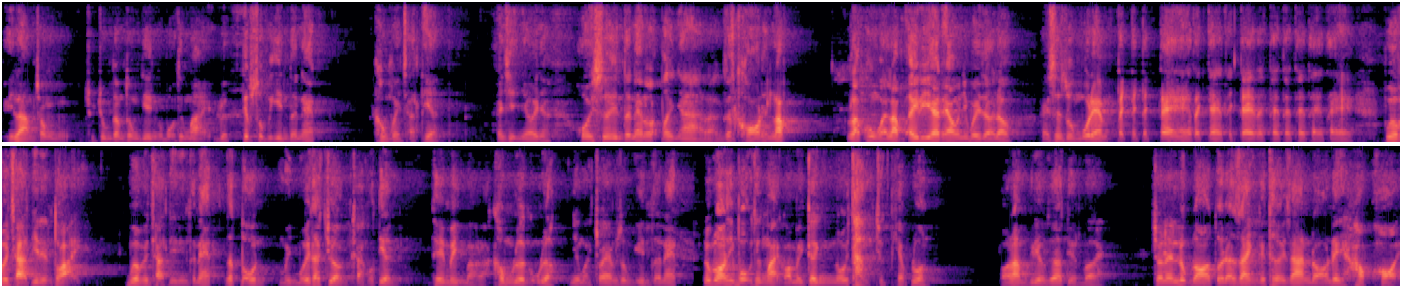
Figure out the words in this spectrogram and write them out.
vì làm trong trung tâm thông tin của bộ thương mại được tiếp xúc với internet. Không phải trả tiền. Anh chị nhớ nhé hồi xưa internet lắp ở nhà là rất khó để lắp. Lắp không phải lắp ADSL như bây giờ đâu. Ngày xưa dùng modem tạch tạch tạch, tè tạch tè tạch tè tạch tè tạch tè tè tè. Vừa phải trả tiền điện thoại vừa phải trả tiền internet, rất tốn. Mình mới ra trường, chả có tiền. Thế mình bảo là không lương cũng được, nhưng mà cho em dùng internet. Lúc đó thì bộ thương mại có mấy kênh nối thẳng trực tiếp luôn. Đó là một cái điều rất là tuyệt vời. Cho nên lúc đó tôi đã dành cái thời gian đó để học hỏi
